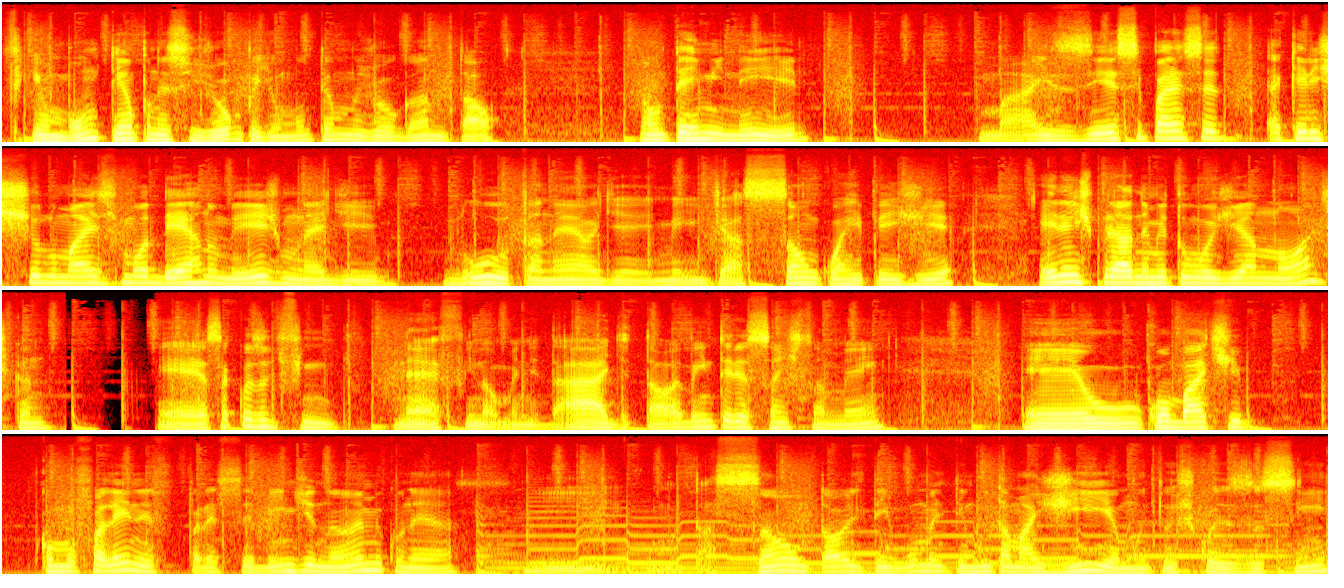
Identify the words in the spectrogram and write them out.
fiquei um bom tempo nesse jogo, perdi um bom tempo jogando e tal. Não terminei ele. Mas esse parece aquele estilo mais moderno mesmo, né? De luta, né? De meio de ação com RPG. Ele é inspirado na mitologia nórdica. Né? É, essa coisa de fim, né? fim da humanidade e tal. É bem interessante também. É, o combate, como eu falei, né? Parece ser bem dinâmico, né? E ação tal. Ele tem uma, ele tem muita magia, muitas coisas assim.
